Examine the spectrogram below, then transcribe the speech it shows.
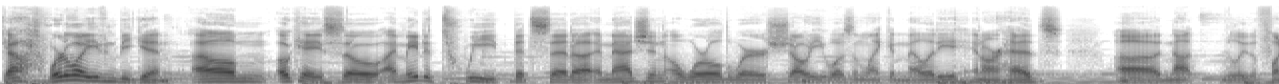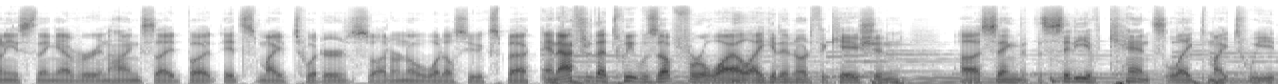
God, where do I even begin? Um, okay, so I made a tweet that said, uh, imagine a world where Shouty wasn't like a melody in our heads. Uh, not really the funniest thing ever in hindsight, but it's my Twitter, so I don't know what else you expect. And after that tweet was up for a while, I get a notification uh, saying that the city of Kent liked my tweet.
